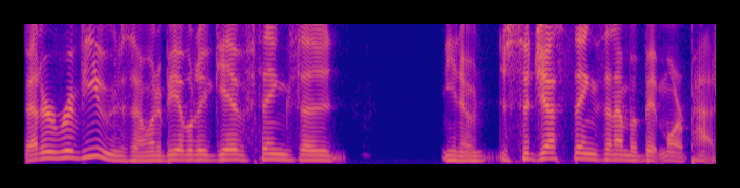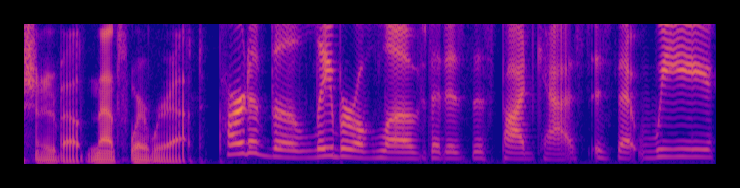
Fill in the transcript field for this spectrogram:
better reviews. I want to be able to give things that, you know, suggest things that I'm a bit more passionate about, and that's where we're at. Part of the labor of love that is this podcast is that we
